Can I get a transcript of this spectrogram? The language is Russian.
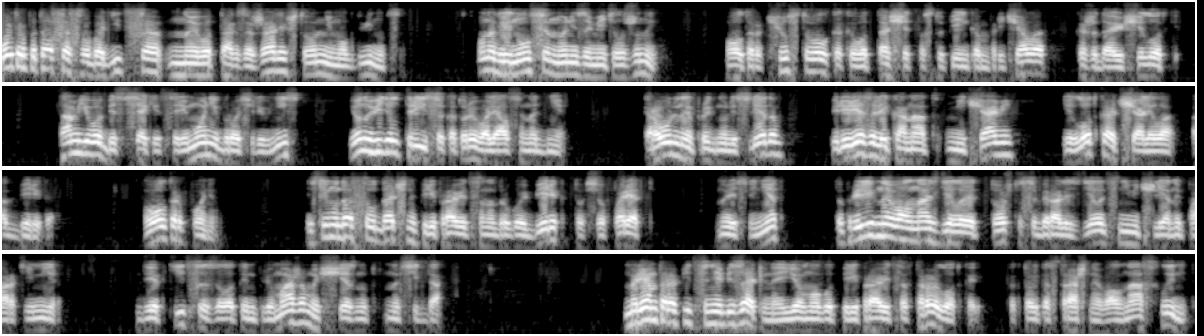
Уолтер пытался освободиться, но его так зажали, что он не мог двинуться. Он оглянулся, но не заметил жены. Уолтер чувствовал, как его тащат по ступенькам причала к ожидающей лодке. Там его без всяких церемоний бросили вниз, и он увидел Триса, который валялся на дне. Караульные прыгнули следом, перерезали канат мечами, и лодка отчалила от берега. Уолтер понял. Если им удастся удачно переправиться на другой берег, то все в порядке. Но если нет, то приливная волна сделает то, что собирались сделать с ними члены партии мира. Две птицы с золотым плюмажем исчезнут навсегда. Мариам торопиться не обязательно, ее могут переправить со второй лодкой, как только страшная волна схлынет.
